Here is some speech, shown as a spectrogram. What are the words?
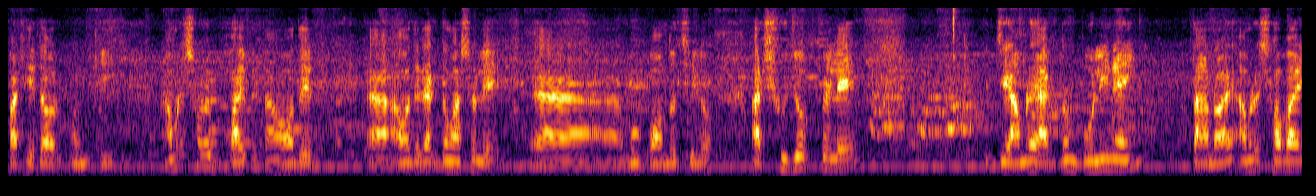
পাঠিয়ে দেওয়ার হুমকি। আমরা সবাই ভয় পেতাম। আমাদের আমাদের একদম আসলে মুখ বন্ধ ছিল। আর সুযোগ পেলে যে আমরা একদম বলি নাই, তা নয়। আমরা সবাই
